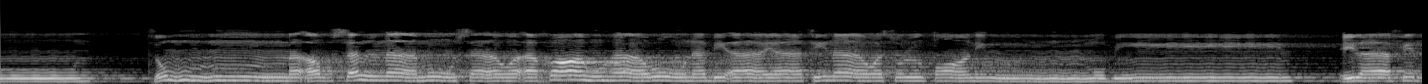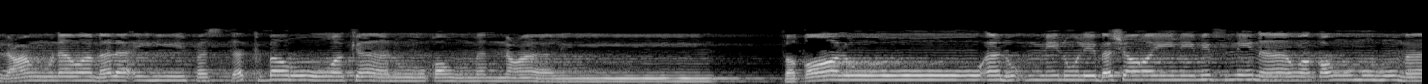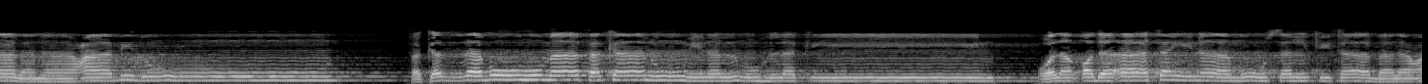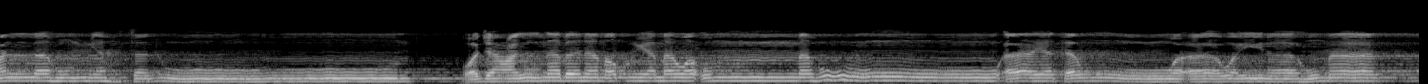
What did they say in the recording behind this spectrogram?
ثم أرسلنا موسى وأخاه هارون بآياتنا وسلطان مبين إلى فرعون وملئه فاستكبروا وكانوا قوما عالين فقالوا أنؤمن لبشرين مثلنا وقومهما لنا عابدون فكذبوهما فكانوا من المهلكين. ولقد آتينا موسى الكتاب لعلهم يهتدون. وجعلنا ابن مريم وأمه آية وآويناهما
